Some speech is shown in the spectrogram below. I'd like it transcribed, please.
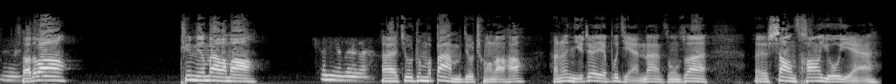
嗯，晓得吧？听明白了吗？听明白了。哎，就这么办不就成了哈？反正你这也不简单，总算，呃，上苍有眼，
